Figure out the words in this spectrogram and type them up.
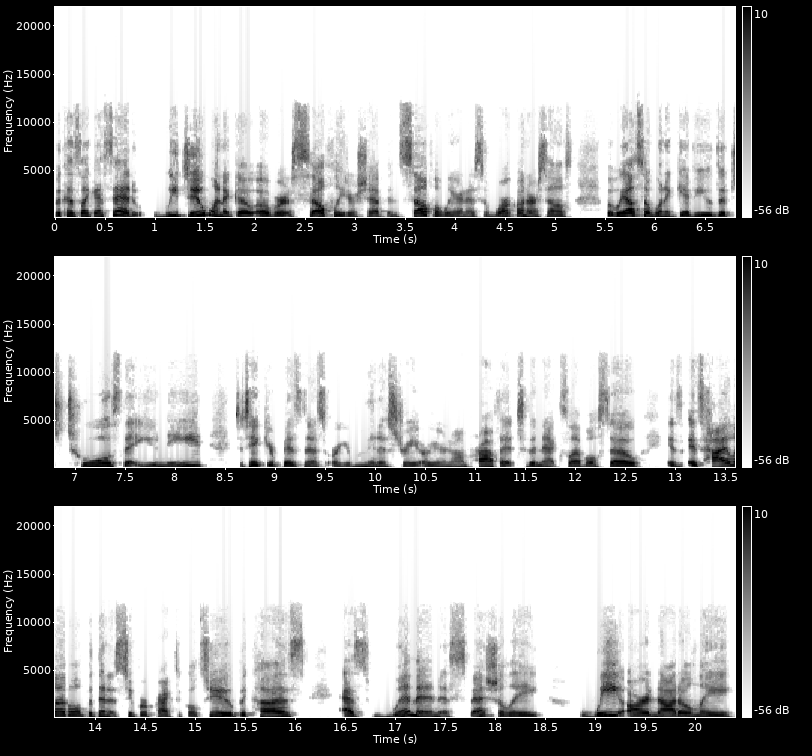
because like i said we do want to go over self leadership and self awareness and work on ourselves but we also want to give you the tools that you need to take your business or your ministry or your nonprofit to the next level so it's, it's high level but then it's super practical too because as women especially we are not only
